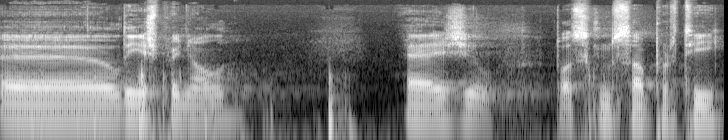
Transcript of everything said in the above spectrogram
uh, Liga Espanhola. Uh, Gil, posso começar por ti.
